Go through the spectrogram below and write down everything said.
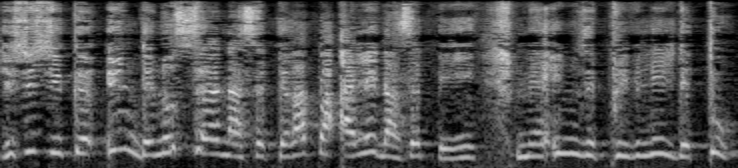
je suis sûre qu'une de nos sœurs n'acceptera pas aller dans ce pays. Mais il nous est privilège de tout.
